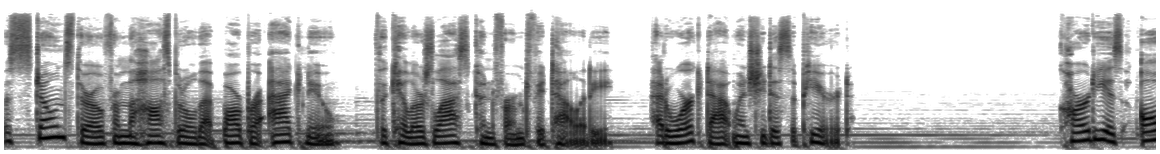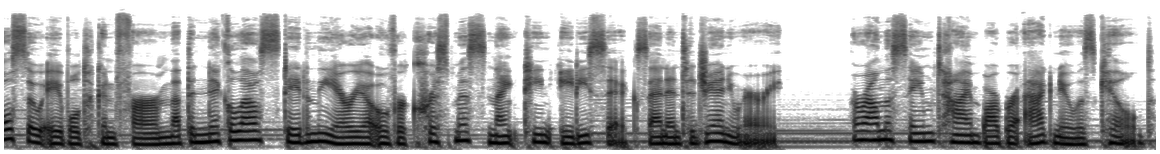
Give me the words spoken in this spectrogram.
A stone's throw from the hospital that Barbara Agnew, the killer's last confirmed fatality, had worked at when she disappeared. Carty is also able to confirm that the Nicolaous stayed in the area over Christmas 1986 and into January, around the same time Barbara Agnew was killed.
